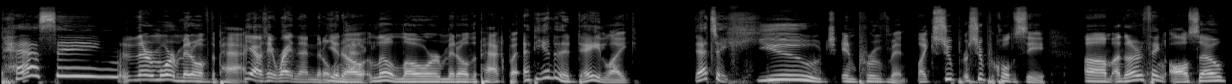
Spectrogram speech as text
Passing, they're more middle of the pack Yeah, I would say right in that middle. you of the know, pack. a little lower, middle of the pack. But at the end of the day, like that's a huge improvement. Like super, super cool to see. Um, another thing also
